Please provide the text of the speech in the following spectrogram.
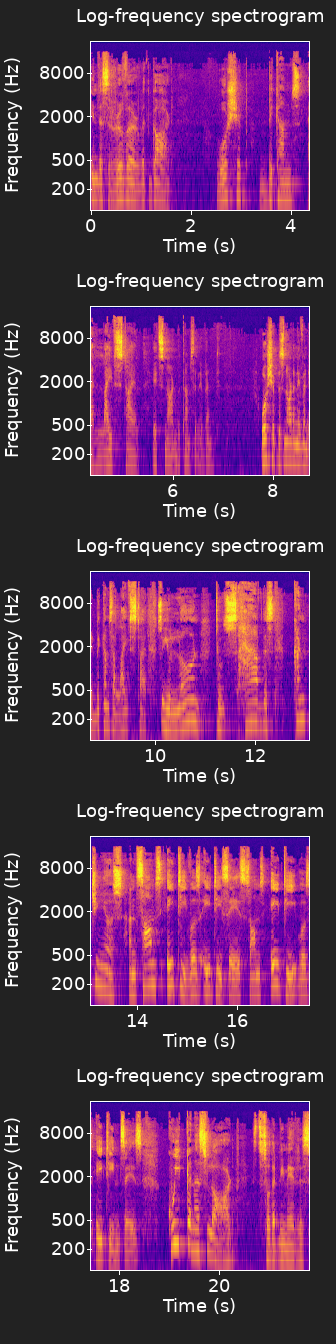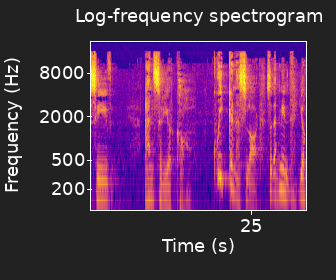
in this river with God, worship becomes a lifestyle. It's not becomes an event. Worship is not an event, it becomes a lifestyle. So you learn to have this continuous. And Psalms 80, verse 80 says, Psalms 80, verse 18 says, Quicken us, Lord, so that we may receive, answer your call quicken us, Lord. So that means you're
